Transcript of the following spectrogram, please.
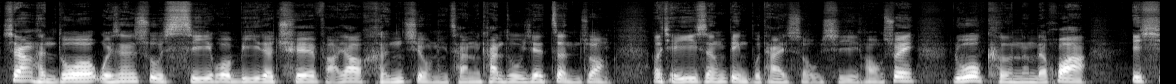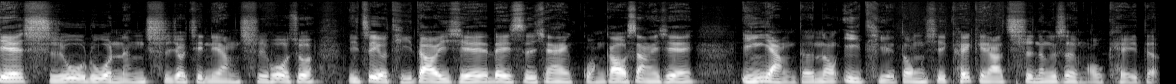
像很多维生素 C 或 B 的缺乏，要很久你才能看出一些症状，而且医生并不太熟悉哈，所以如果可能的话。一些食物如果能吃就尽量吃，或者说你自己有提到一些类似现在广告上一些营养的那种液体的东西，可以给他吃，那个是很 OK 的。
